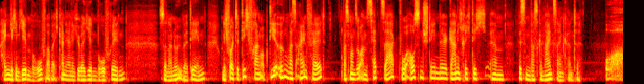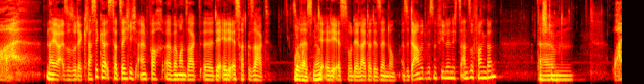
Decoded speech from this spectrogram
eigentlich in jedem Beruf, aber ich kann ja nicht über jeden Beruf reden, sondern nur über den. Und ich wollte dich fragen, ob dir irgendwas einfällt, was man so am Set sagt, wo Außenstehende gar nicht richtig ähm, wissen, was gemeint sein könnte. Naja, also so der Klassiker ist tatsächlich einfach, äh, wenn man sagt, äh, der LDS hat gesagt. Sowas, Oder ne? Der LDS, so der Leiter der Sendung. Also damit wissen viele nichts anzufangen dann. Das stimmt. Ähm, boah,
